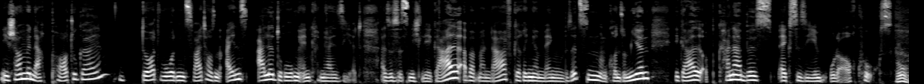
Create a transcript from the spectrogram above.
Nee, schauen wir nach Portugal. Dort wurden 2001 alle Drogen entkriminalisiert. Also es ist nicht legal, aber man darf geringe Mengen besitzen und konsumieren, egal ob Cannabis, Ecstasy oder auch Koks. Oh.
